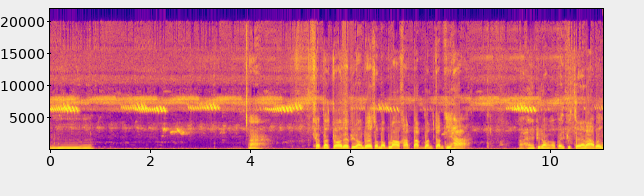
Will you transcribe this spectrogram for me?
อืมอ่า แคปหน้าจอได้พี่น้องเด้อสำหรับลาวขาดตัดวันจันทร์ที่ห้าอ่าให้พี่น้องเอาไปพิจารณาเบิ้ง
